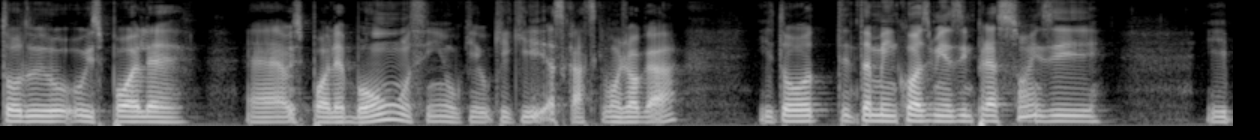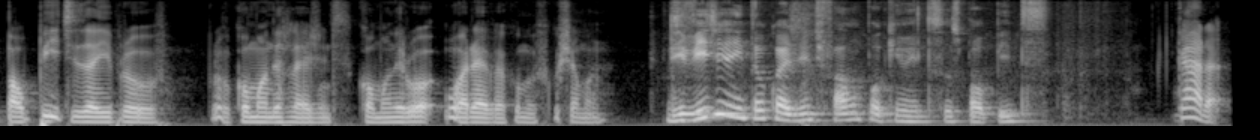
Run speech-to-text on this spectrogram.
todo o spoiler, é, o spoiler bom, assim, o que, o que, as cartas que vão jogar. E tô também com as minhas impressões e, e palpites aí pro, pro Commander Legends, Commander Whatever, como eu fico chamando. Divide então com a gente, fala um pouquinho aí dos seus palpites. Cara,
